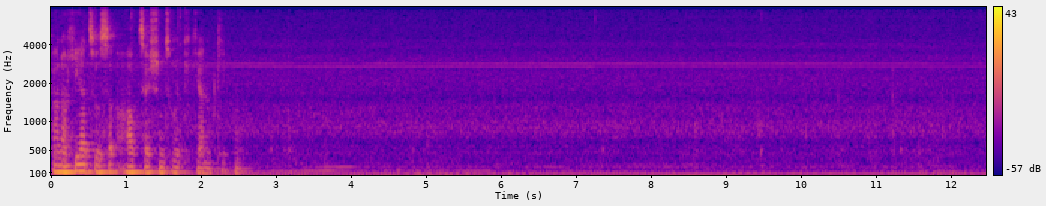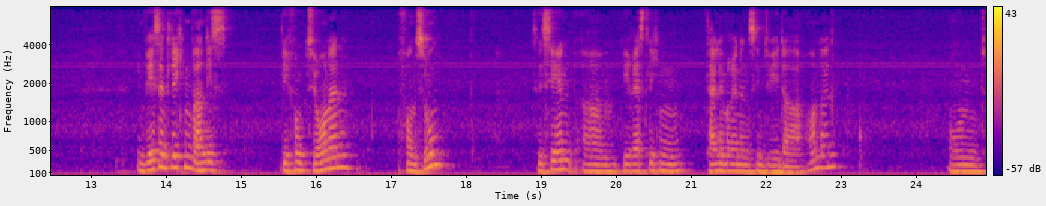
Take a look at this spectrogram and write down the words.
Kann auch hier zur Hauptsession zurückkehren klicken. Im Wesentlichen waren dies die Funktionen von Zoom. Sie sehen, ähm, die restlichen Teilnehmerinnen sind wieder online. Und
